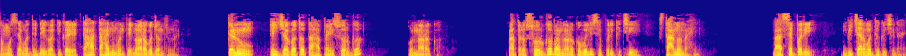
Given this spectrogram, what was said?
ସମସ୍ୟା ମଧ୍ୟ ଦେଇ ଗତି କରେ ତାହା ତାହା ନିମନ୍ତେ ନରକ ଯନ୍ତ୍ରଣା। ତେଣୁ ଏହି ଜଗତ ତାହା ପାଇଁ ସ୍ୱର୍ଗ ଓ ନରକ। ମାତ୍ର ସ୍ୱର୍ଗ ବା ନରକ ବୋଲି ସେପରି କିଛି ସ୍ଥାନ ନାହିଁ ବା ସେପରି ବିଚାର ମଧ୍ୟ କିଛି ନାହିଁ।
